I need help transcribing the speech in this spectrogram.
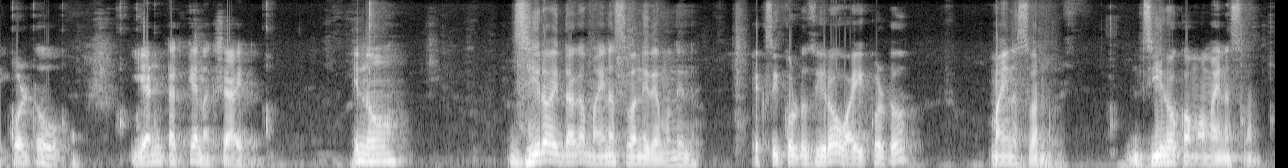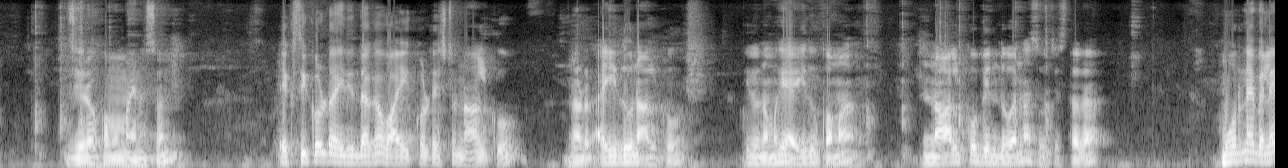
equal to ಎಂಟಕ್ಕೆ ನಕ್ಷೆ ಆಯಿತು. ಇನ್ನು ಝೀರೋ ಇದ್ದಾಗ ಮೈನಸ್ ಒನ್ ಇದೆ ಮುಂದಿಂದು x equal to zero y equal to minus one zero comma minus one zero comma minus one x equal to ಐದಿದ್ದಾಗ y ಈಕ್ವಲ್ ಟು ನಾಲ್ಕು. ನೋಡ್ರಿ, ಐದು, ನಾಲ್ಕು. ಇದು ನಮಗೆ ಐದು ಕಾಮ ನಾಲ್ಕು ಬಿಂದುವನ್ನು ಸೂಚಿಸ್ತದ. ಮೂರನೇ ಬೆಲೆ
